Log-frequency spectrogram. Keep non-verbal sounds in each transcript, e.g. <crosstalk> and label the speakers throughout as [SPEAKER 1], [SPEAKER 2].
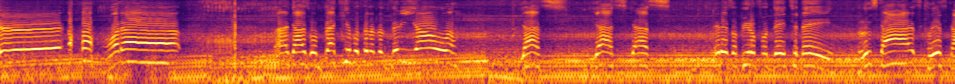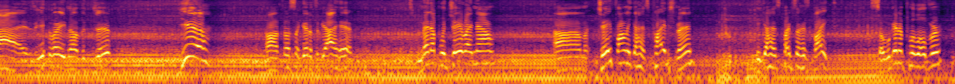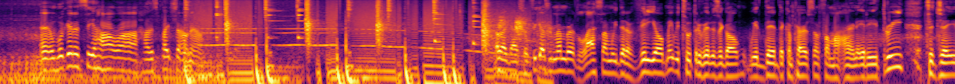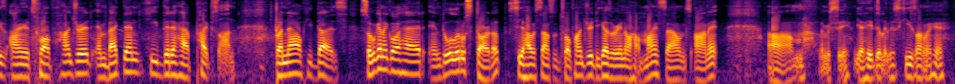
[SPEAKER 1] Yeah! <laughs> what up? Alright guys, we're back here with another video. Yes, yes, yes. It is a beautiful day today. Blue skies, clear skies. <laughs> You already know the drip. Yeah! Oh, it feels so good to be out here. Met up with Jay right now. Um, Jay finally got his pipes, man. He got his pipes on his bike. So we're gonna pull over and we're gonna see how uh, how his pipes sound now. Alright guys, so if you guys remember the last time we did a video, maybe two or three videos ago, we did the comparison from my Iron 883 to Jay's Iron 1200 and back then he didn't have pipes on, but now he does. So we're gonna go ahead and do a little startup, see how it sounds with 1200. You guys already know how mine sounds on it. Um, let me see. Yeah, he did leave his keys on right here.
